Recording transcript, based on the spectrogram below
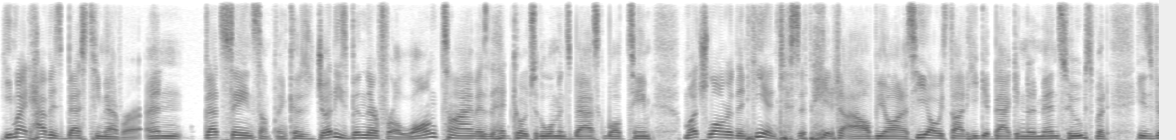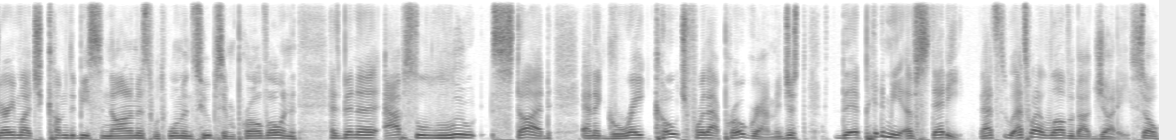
he might have his best team ever. And that's saying something because Juddy's been there for a long time as the head coach of the women's basketball team, much longer than he anticipated. I'll be honest. He always thought he'd get back into men's hoops, but he's very much come to be synonymous with women's hoops in Provo and has been an absolute stud and a great coach for that program. And just the epitome of steady. That's that's what I love about Juddy. So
